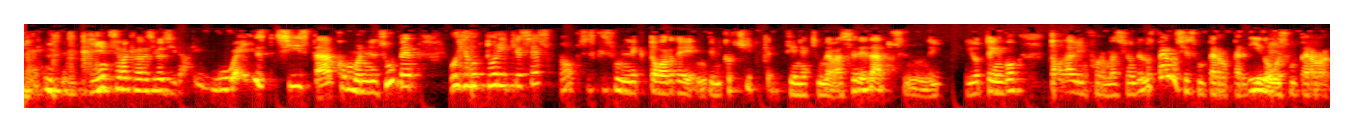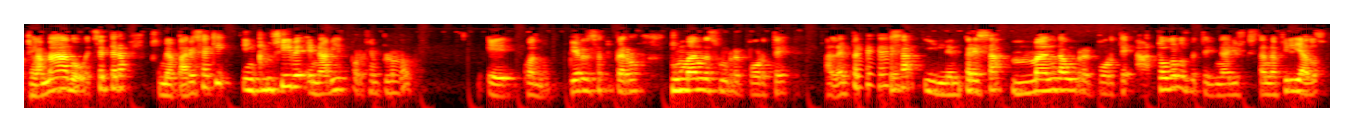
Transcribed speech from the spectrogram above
Y cliente se va a quedar así y va a decir, ay, güey, sí está como en el súper. Oye, doctor, ¿y qué es eso? No, pues es que es un lector de, microchip que tiene aquí una base de datos en donde yo tengo toda la información de los perros, si es un perro perdido o es un perro reclamado, etcétera, pues me aparece aquí. Inclusive en Avid, por ejemplo, eh, cuando pierdes a tu perro, tú mandas un reporte a la empresa y la empresa manda un reporte a todos los veterinarios que están afiliados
